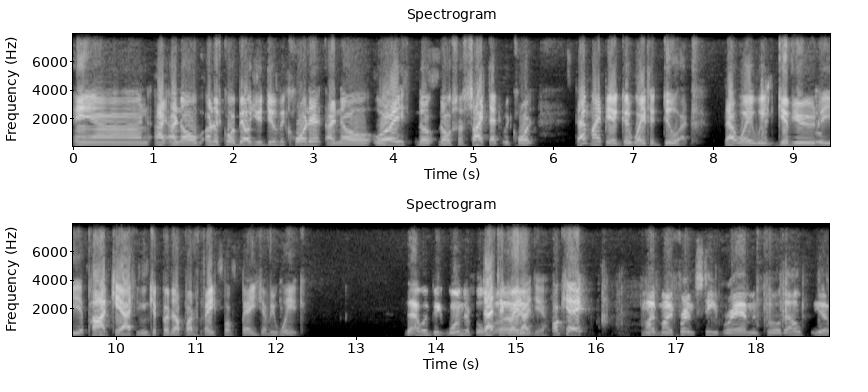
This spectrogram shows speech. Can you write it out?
and I, I know underscore Bill, you do record it. I know Lori knows knows a site that record. That might be a good way to do it. That way, we give you the podcast, and you can put it up on the Facebook page every week. That would be wonderful. That's a great Uh, idea. Okay. My, my friend Steve Ram in Philadelphia,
